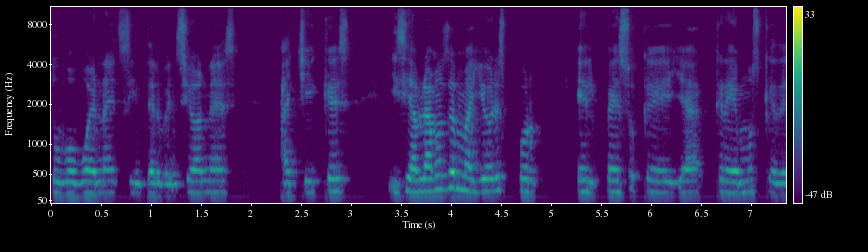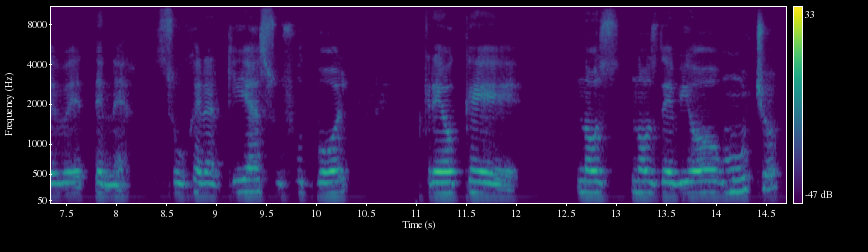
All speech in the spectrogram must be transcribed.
tuvo buenas intervenciones, a chiques. Y si hablamos de mayores, por el peso que ella creemos que debe tener. su jerarquía, su fútbol. Creo que nos, nos debió mucho.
